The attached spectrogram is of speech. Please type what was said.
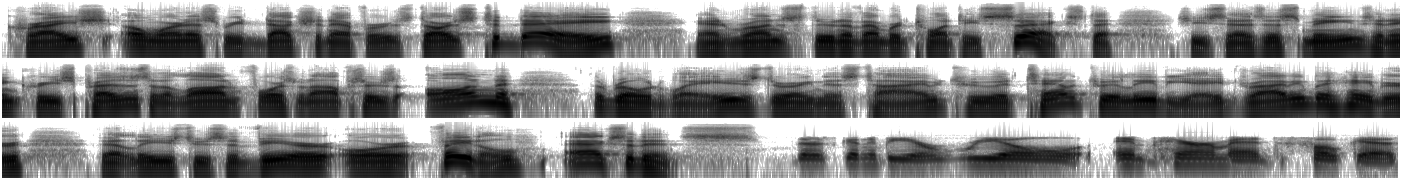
Crash Awareness Reduction Effort starts today and runs through November 26th. She says this means an increased presence of the law enforcement officers on the roadways during this time to attempt to alleviate driving behavior that leads to severe or fatal accidents. There's going to be a real impairment focus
